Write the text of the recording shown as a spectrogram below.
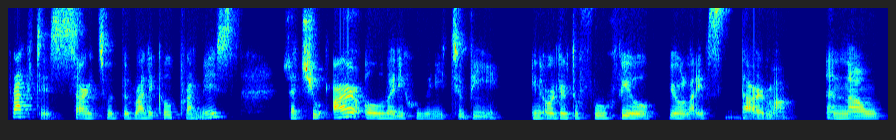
practice starts with the radical premise that you are already who you need to be in order to fulfill your life's dharma. And now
